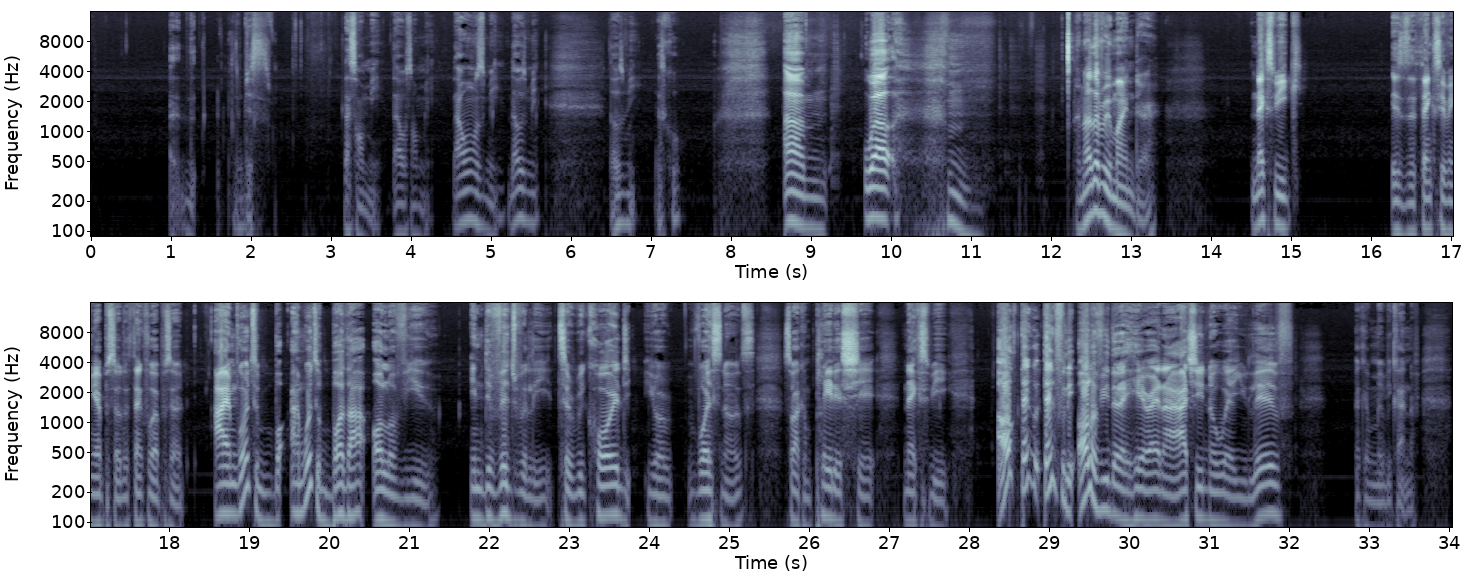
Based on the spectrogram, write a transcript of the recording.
I'm just that's on me. That was on me. That one was me. That was me. That was me. That's cool. Um, well, hmm. another reminder. Next week is the Thanksgiving episode, the thankful episode. I am going to bo- I'm going to bother all of you individually to record your voice notes so I can play this shit next week. All thank- thankfully, all of you that are here right now actually know where you live. Okay, maybe kind of.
